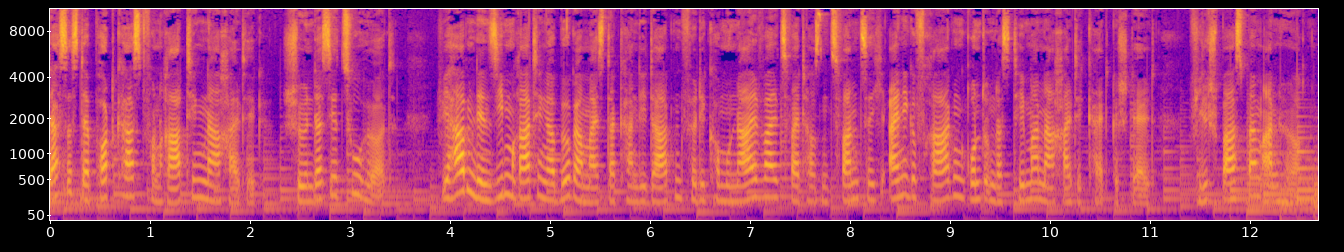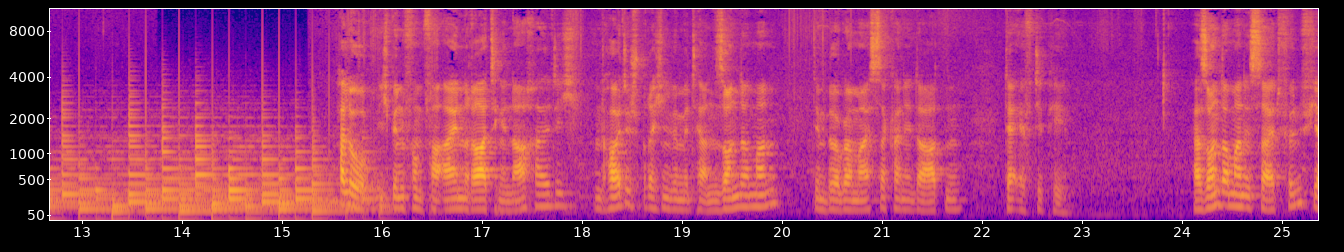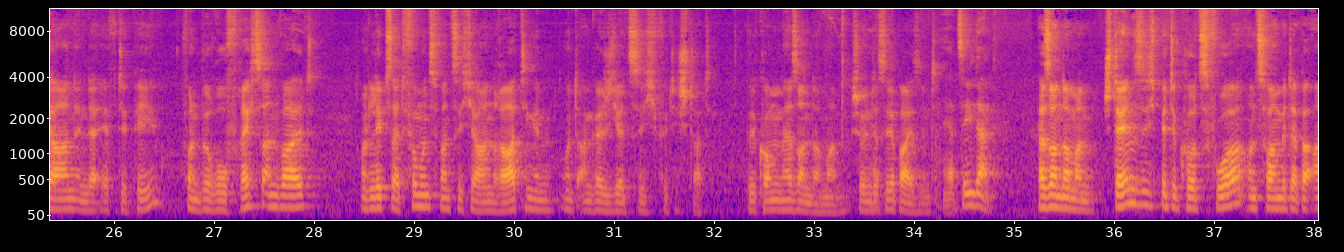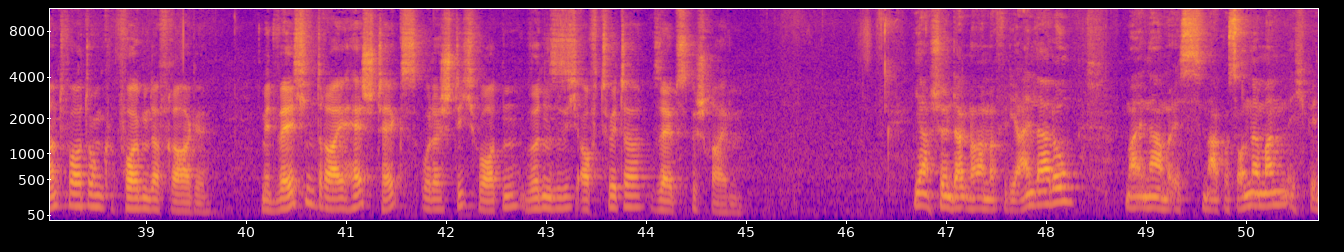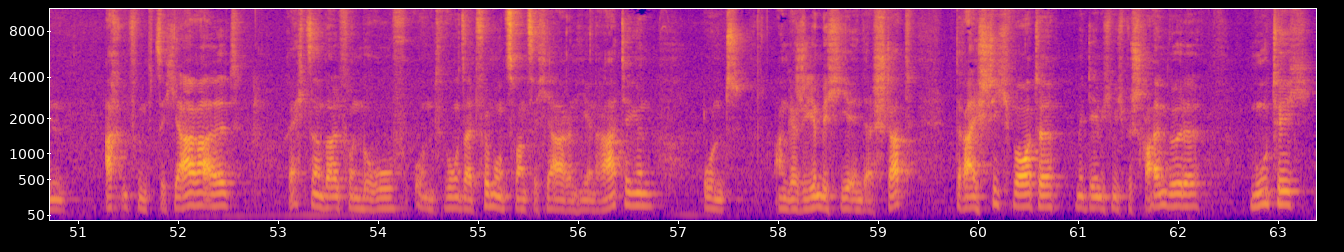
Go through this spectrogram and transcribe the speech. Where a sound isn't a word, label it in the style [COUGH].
Das ist der Podcast von Rating Nachhaltig. Schön, dass ihr zuhört. Wir haben den sieben Ratinger Bürgermeisterkandidaten für die Kommunalwahl 2020 einige Fragen rund um das Thema Nachhaltigkeit gestellt. Viel Spaß beim Anhören. Hallo, ich bin vom Verein Ratingen Nachhaltig und heute sprechen wir mit Herrn Sondermann, dem Bürgermeisterkandidaten der FDP. Herr Sondermann ist seit fünf Jahren in der FDP, von Beruf Rechtsanwalt und lebt seit 25 Jahren in Ratingen und engagiert sich für die Stadt. Willkommen, Herr Sondermann. Schön, dass Sie dabei sind. Herzlichen Dank. Herr Sondermann, stellen Sie sich bitte kurz vor, und zwar mit der Beantwortung folgender Frage. Mit welchen drei Hashtags oder Stichworten würden Sie sich auf Twitter selbst beschreiben? Ja, schönen Dank noch einmal für die Einladung. Mein Name ist Markus Sondermann. Ich bin 58 Jahre alt, Rechtsanwalt von Beruf und wohne seit 25 Jahren hier in Ratingen und engagiere mich hier in der Stadt. Drei Stichworte, mit denen ich mich beschreiben würde. Mutig,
